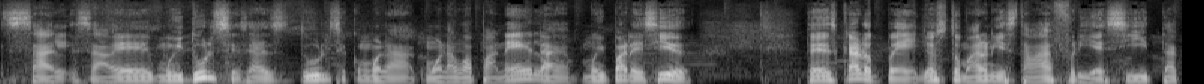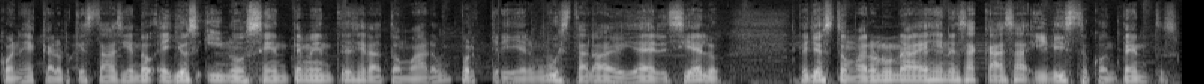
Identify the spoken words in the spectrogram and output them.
sabe muy dulce, o sea, es dulce como la, como la guapanela, muy parecido. Entonces, claro, pues ellos tomaron y estaba friecita con ese calor que estaba haciendo. Ellos inocentemente se la tomaron porque dijeron, gusta la bebida del cielo. Ellos tomaron una vez en esa casa y listo, contentos.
